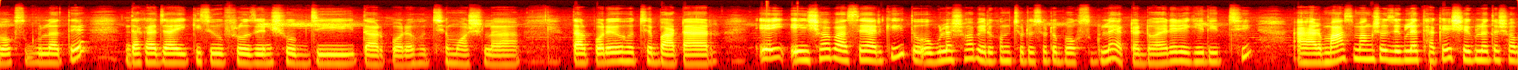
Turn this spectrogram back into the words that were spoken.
বক্সগুলাতে দেখা যায় কিছু ফ্রোজেন সবজি, তারপরে হচ্ছে মশলা, তারপরে হচ্ছে বাটার, এই এই সব আছে আর কি। তো ওগুলো সব এরকম ছোট ছোট বক্সগুলো একটা ডয়ারে রেখে দিচ্ছি। আর মাছ, মাংস যেগুলো থাকে সেগুলো তো সব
